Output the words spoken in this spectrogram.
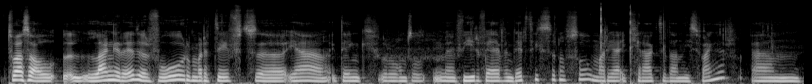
Het was al langer hè, ervoor, maar het heeft, uh, ja, ik denk rond mijn 4, 35ste of zo. Maar ja, ik raakte dan niet zwanger. Um,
